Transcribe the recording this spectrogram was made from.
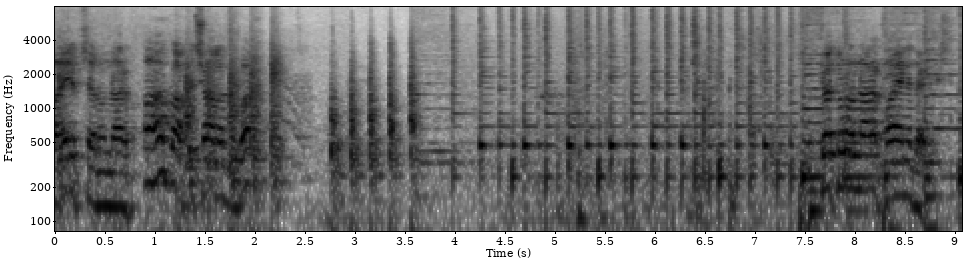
Ayırıp sen onları. Aha kapı çalındı bak. Götür onların payını da ver.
